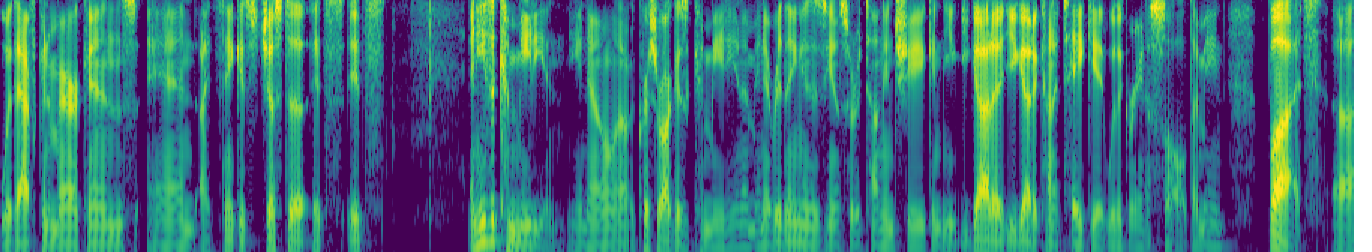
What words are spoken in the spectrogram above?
with African Americans, and I think it's just a it's it's. And he's a comedian, you know. Uh, Chris Rock is a comedian. I mean, everything is, you know, sort of tongue in cheek, and you, gotta you gotta kind of take it with a grain of salt. I mean, but uh,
